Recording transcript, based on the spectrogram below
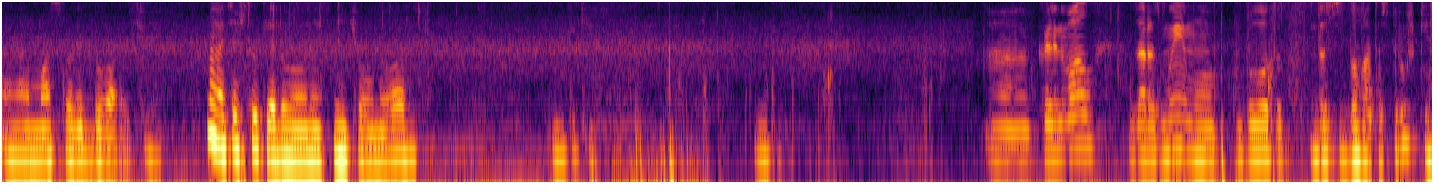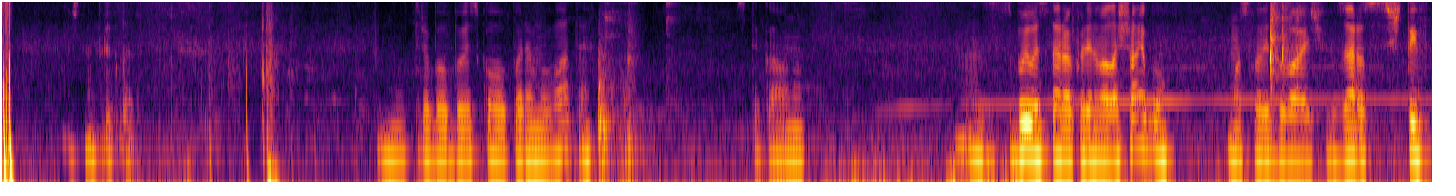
е, масловідбиваючої. Ну, а ці штуки, я думаю, вони нічого не важать. Такі. Е, Колінвал. Зараз миємо. Було тут досить багато стружки. Ось, наприклад. Тому треба обов'язково перемивати. Така вона. Збили старого колінвала шайбу масловідбиваючу. Зараз штифт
